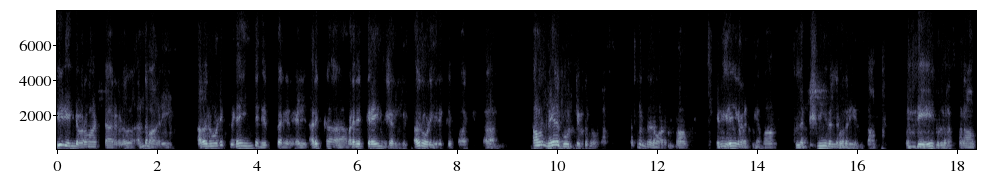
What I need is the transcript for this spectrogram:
கீழ் எங்கு வரமாட்டார்களோ அந்த மாதிரி அவரோடு பிணைந்து நிற்பர்கள். அதுக்காக வளர்க்கிறேன் சொல்லி அவரோடு இருக்கு பார்க்கிறான் அவன் மேல போட்டு விடுவான். சுதந்திரமாம் பெரியமாம் லக்ஷ்மி வல்லவரையும் தாம் வந்தே குருவரப்பராம்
